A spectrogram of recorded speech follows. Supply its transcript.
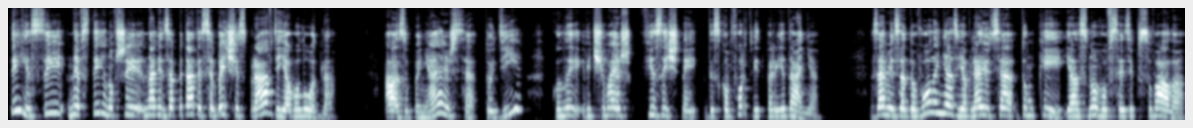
Ти їси, не встигнувши навіть запитати себе, чи справді я голодна, а зупиняєшся тоді, коли відчуваєш фізичний дискомфорт від переїдання. Замість задоволення з'являються думки я знову все зіпсувала,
